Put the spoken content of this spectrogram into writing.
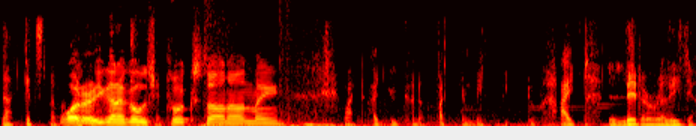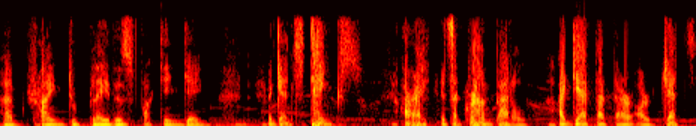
not get slammed? What, are you gonna go? Spookston on me? What are you gonna fucking make me do? I literally I'm trying to play this fucking game against tanks. Alright, it's a ground battle. I get that there are jets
